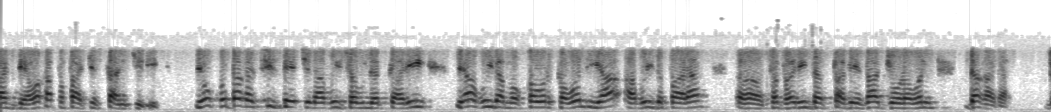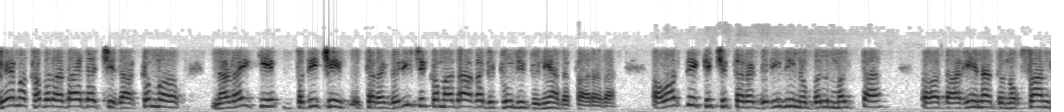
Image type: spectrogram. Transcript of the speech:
تک دی هغه په پاکستان کې دي یو خو دا غسیز دی چې دا غوي سہولتکاری یا غوي د مقور کول یا غوي د پاره سفري دستاویزات جوړول دغه ده دیمه خبره دا ده چې دا کوم نړۍ کې په دې چې ترګری چې کومه دا غو ټولي دنیا د پاره ده او ورته کې چې ترګری وي نو بل ملک ته دا غینه د نقصان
